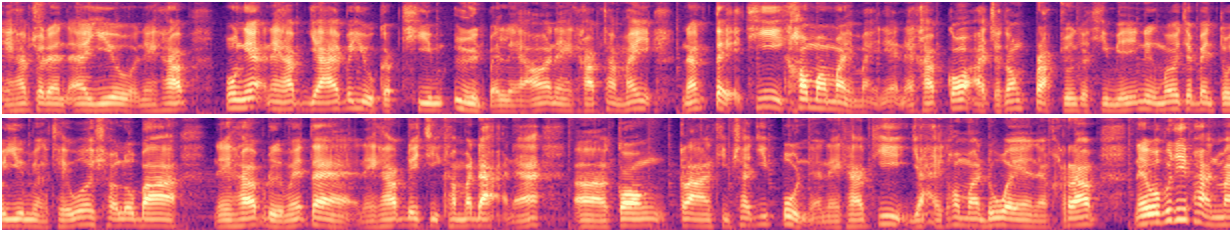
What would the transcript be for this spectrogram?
นะครับจอแดนอายิวนะครับพวกนี้นะครับย้ายไปอยู่กับทีมอื่นไปแล้วนะครับทำให้นักเตะที่เข้ามาใหม่ๆเนี่ยนะครับก็อาจจะต้องปรับจูนกับทีมนิดนึงไม่ว่าจะเป็นตัวยืมอย่างเทเวอร์ชโลบานะครับหรือแม้แต่นะครับเดจิคามาดะนะกองกลางทีมชาติญี่ปุ่นนะครับที่ย้ายเข้ามาด้วยนะครับในวันพุธที่ผ่านมา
